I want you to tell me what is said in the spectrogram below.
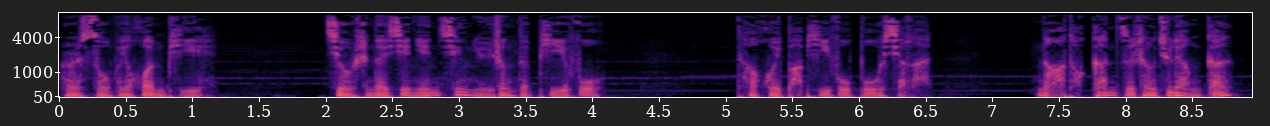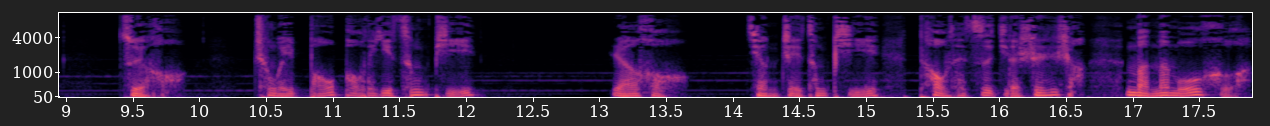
而所谓换皮，就是那些年轻女生的皮肤。他会把皮肤剥下来，拿到杆子上去晾干，最后成为薄薄的一层皮，然后将这层皮套在自己的身上，慢慢磨合，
